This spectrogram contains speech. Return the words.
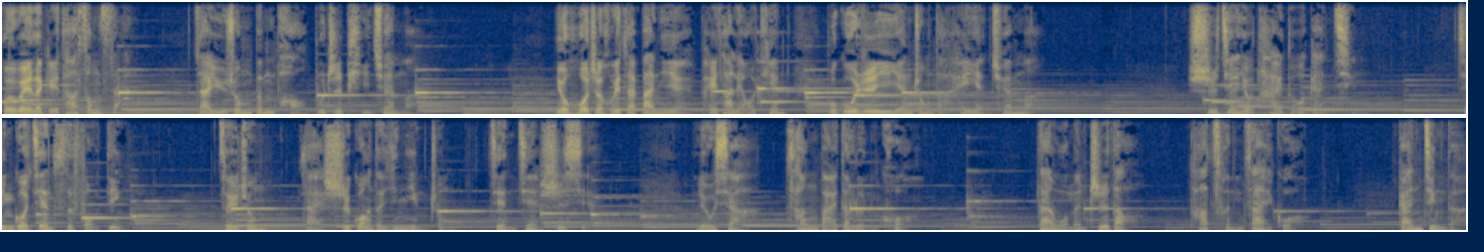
会为了给他送伞，在雨中奔跑不知疲倦吗？又或者会在半夜陪他聊天？不顾日益严重的黑眼圈吗？世间有太多感情，经过渐次否定，最终在时光的阴影中渐渐失血，留下苍白的轮廓。但我们知道，它存在过，干净的，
